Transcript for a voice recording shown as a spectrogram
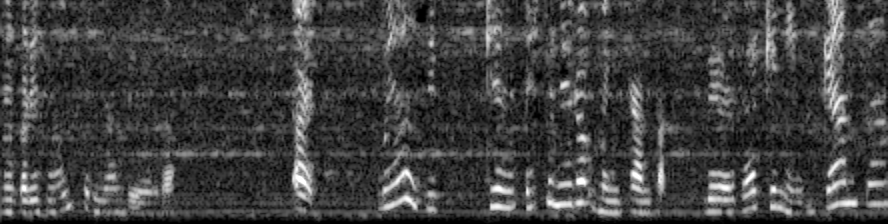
me pareció muy interesante, de verdad. A ver, voy a decir que este libro me encanta, de verdad que me encanta,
